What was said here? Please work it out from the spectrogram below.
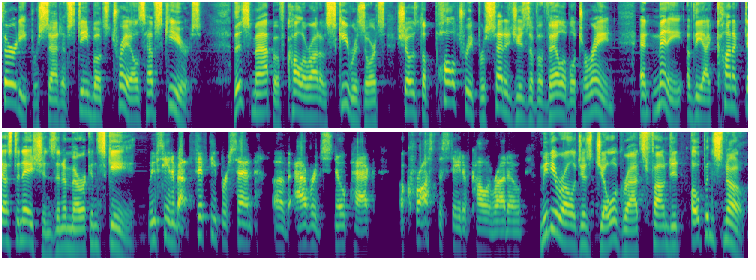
30% of Steamboat's trails have skiers. This map of Colorado's ski resorts shows the paltry percentages of available terrain at many of the iconic destinations in American skiing. We've seen about 50% of average snowpack across the state of Colorado. Meteorologist Joel Gratz founded Open Snow,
